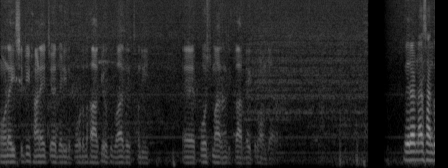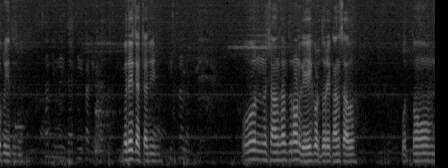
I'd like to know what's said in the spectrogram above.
ਹੁਣ ਅਸੀਂ ਸਿਟੀ ਥਾਣੇ 'ਚ ਜਿਹੜੀ ਰਿਪੋਰਟ ਲਿਖਾ ਕੇ ਉਸ ਤੋਂ ਬਾਅਦ ਇੱਥੋਂ ਦੀ ਪੋਸਟਮਾਰਟਮ ਦੀ ਕਾਰਵਾਈ ਕਰਵਾਉਣ ਜਾ ਰਹੇ ਮੇਰਾ ਨਾਂ ਸੰਗਪ੍ਰੀਤ ਸੀ ਸਰ ਜਿੰਨੇ ਡੈਥ ਹੋਈ ਤੁਹਾਡੇ ਘਰ? ਮੇਰੇ ਚਾਚਾ ਜੀ। ਕਿਸ ਤਰ੍ਹਾਂ? ਉਹ ਨਿਸ਼ਾਨ ਸਾਹਿਬ ਚੜਾਉਣ ਗਏ ਗੁਰਦੁਆਰੇ ਕੰਨ ਸਾਹਿਬ। ਉਤੋਂ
